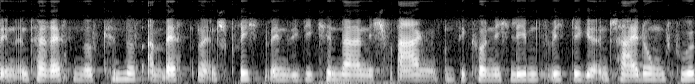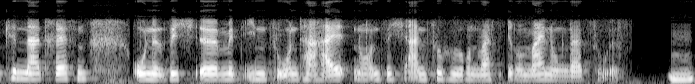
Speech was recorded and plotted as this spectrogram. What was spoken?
den Interessen des Kindes am besten entspricht, wenn sie die Kinder nicht fragen? Und sie können nicht lebenswichtige Entscheidungen für Kinder treffen, ohne sich äh, mit ihnen zu unterhalten und sich anzuhören, was ihre Meinung dazu ist. Mhm.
